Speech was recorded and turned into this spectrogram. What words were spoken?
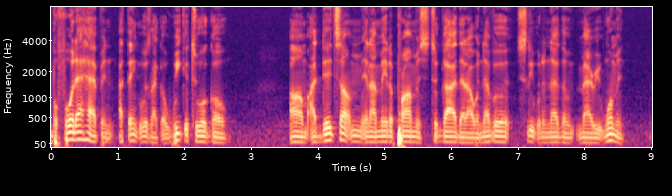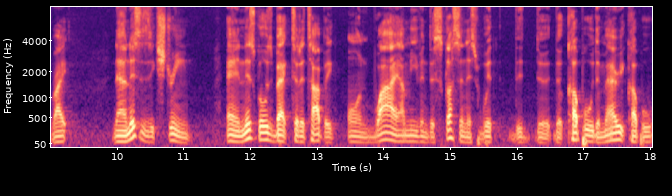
before that happened, I think it was like a week or two ago. Um, I did something and I made a promise to God that I would never sleep with another married woman. Right now, this is extreme, and this goes back to the topic on why I'm even discussing this with the, the, the couple, the married couple,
